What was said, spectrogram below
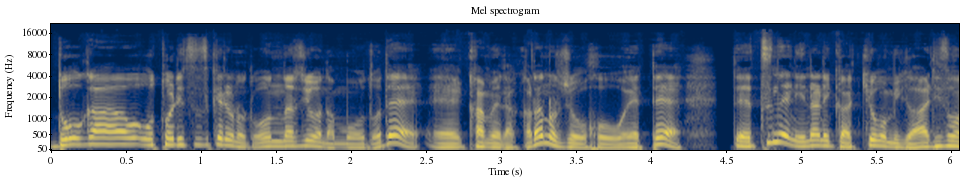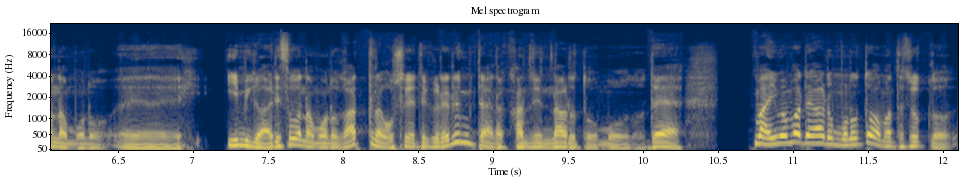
動画を撮り続けるのと同じようなモードで、えーカメラからの情報を得て、で、常に何か興味がありそうなもの、えー意味がありそうなものがあったら教えてくれるみたいな感じになると思うので、まあ今まであるものとはまたちょっと、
